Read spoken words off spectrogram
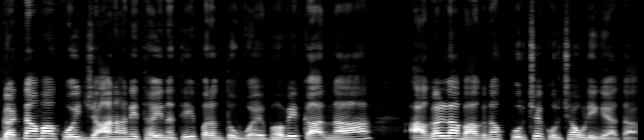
ઘટનામાં કોઈ જાનહાનિ થઈ નથી, પરંતુ વૈભવી કારના આગળના ભાગના કુરચે કુરછા ઉડી ગયા હતા.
